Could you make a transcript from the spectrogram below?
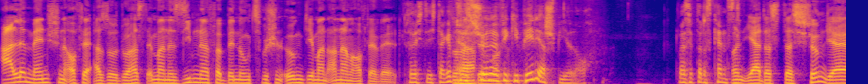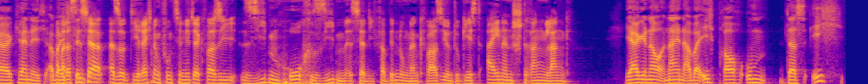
alle Menschen auf der, also du hast immer eine siebener Verbindung zwischen irgendjemand anderem auf der Welt. Richtig, da gibt es So dieses schöne. Wikipedia-Spiel auch. Ich weiß nicht, ob du das kennst. Und ja, das, das stimmt, ja, ja, kenne ich. Aber, Aber ich das ist ja, also die Rechnung funktioniert ja quasi sieben hoch sieben ist ja die Verbindung dann quasi und du gehst einen Strang lang. Ja, genau, nein, aber ich brauche, um dass ich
